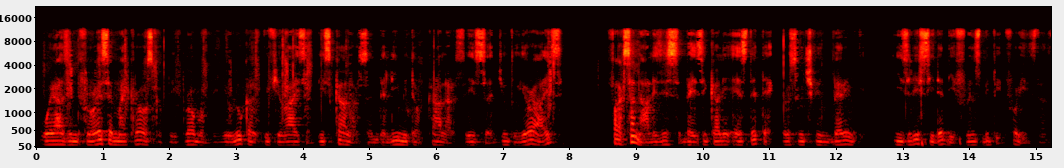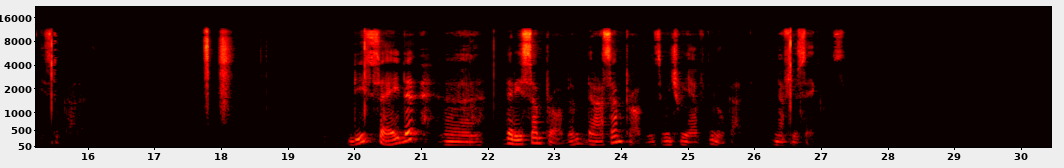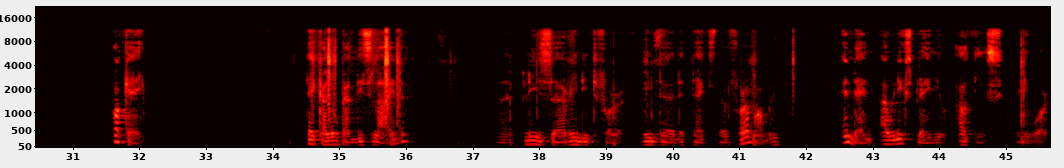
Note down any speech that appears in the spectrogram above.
whereas in fluorescent microscopy, probably you look at with your eyes at these colors and the limit of colors is due to your eyes, FACS analysis basically has detectors which can very easily see the difference between, for instance, these two colors. This said, uh, there is some problem, there are some problems which we have to look at in a few seconds. Okay, take a look at this slide. Uh, please uh, read it for read the text for a moment and then I will explain you how things really work.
